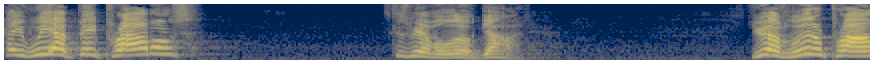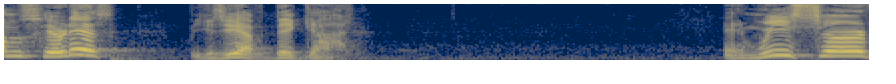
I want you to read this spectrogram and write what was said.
Hey, we have big problems because we have a little God. You have little problems, here it is, because you have a big God. And we serve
